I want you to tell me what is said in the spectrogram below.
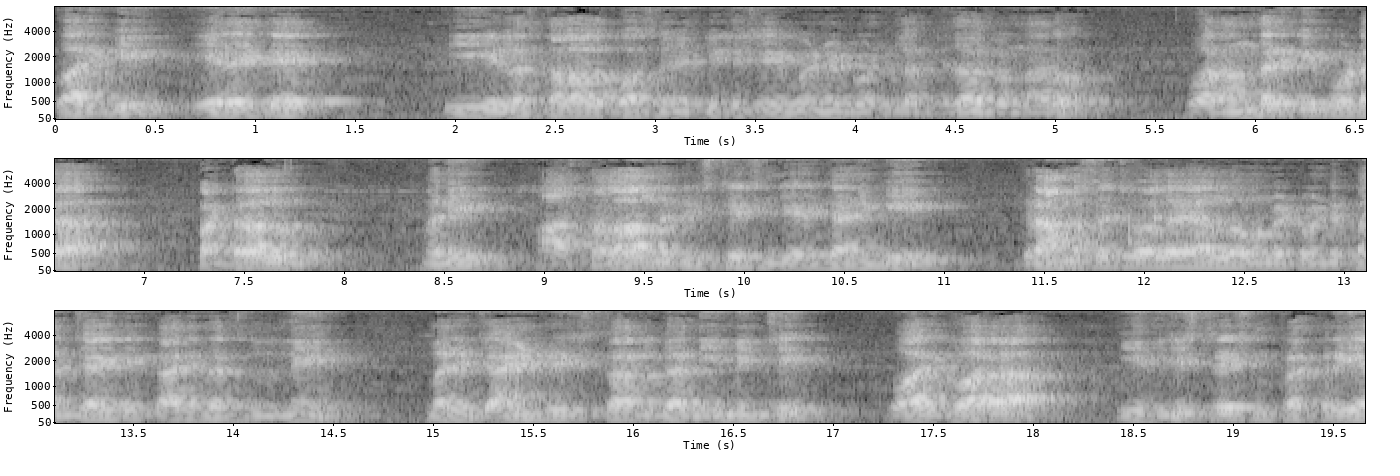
వారికి ఏదైతే ఈ ఇళ్ళ స్థలాల కోసం ఎంపిక చేయబడినటువంటి లబ్ధిదారులు ఉన్నారో వారందరికీ కూడా పట్టాలు మరి ఆ స్థలాలను రిజిస్ట్రేషన్ చేయడానికి గ్రామ సచివాలయాల్లో ఉన్నటువంటి పంచాయతీ కార్యదర్శులని మరి జాయింట్ రిజిస్ట్రార్లుగా నియమించి వారి ద్వారా ఈ రిజిస్ట్రేషన్ ప్రక్రియ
